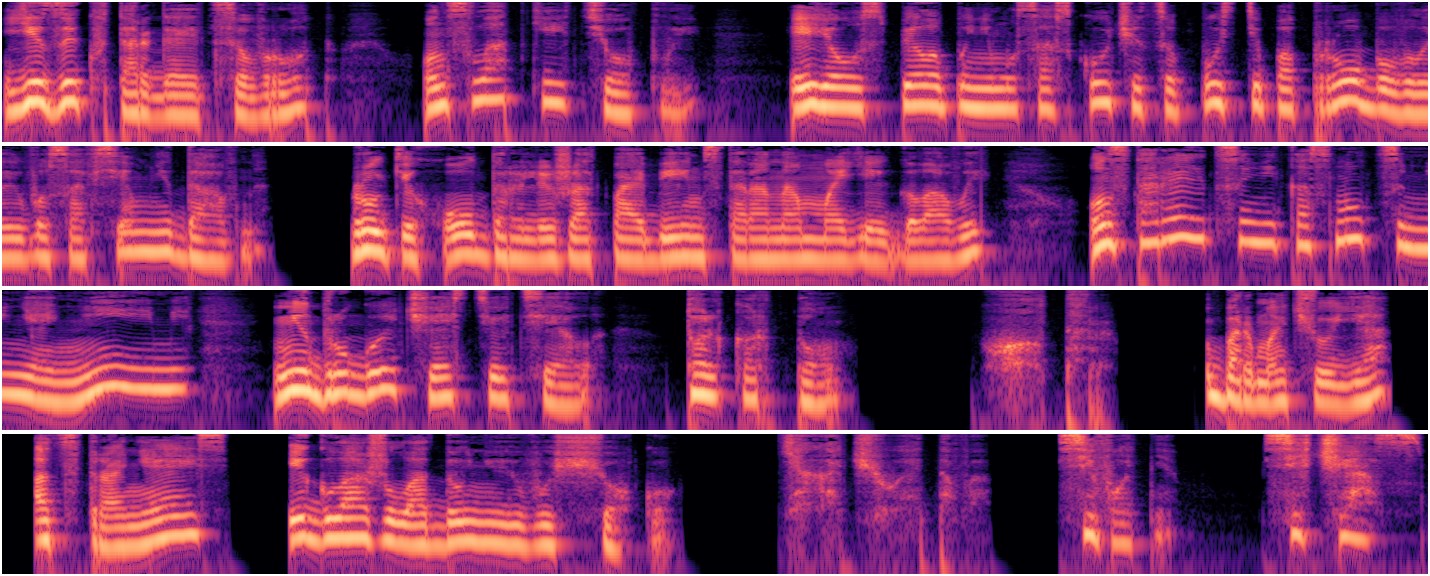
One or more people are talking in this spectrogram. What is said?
язык вторгается в рот. Он сладкий и теплый, и я успела по нему соскучиться, пусть и попробовала его совсем недавно. Руки Холдера лежат по обеим сторонам моей головы. Он старается не коснуться меня ни ими, ни другой частью тела, только ртом. «Холдер!» — бормочу я, отстраняясь и глажу ладонью его щеку. «Я хочу этого. Сегодня. Сейчас».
